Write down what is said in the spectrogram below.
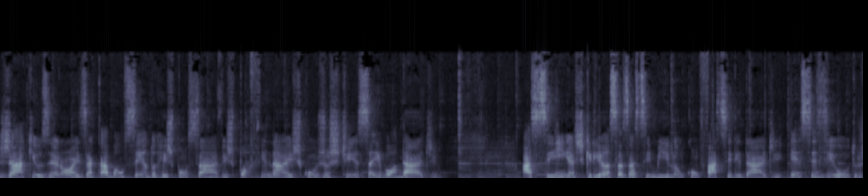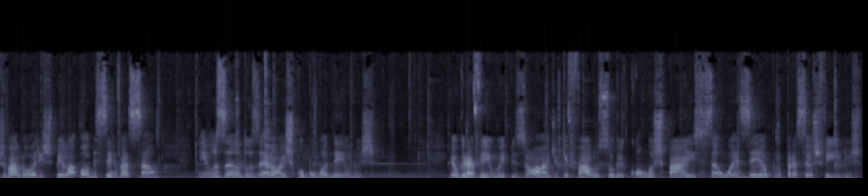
já que os heróis acabam sendo responsáveis por finais com justiça e bondade. Assim, as crianças assimilam com facilidade esses e outros valores pela observação e usando os heróis como modelos. Eu gravei um episódio que falo sobre como os pais são o exemplo para seus filhos.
